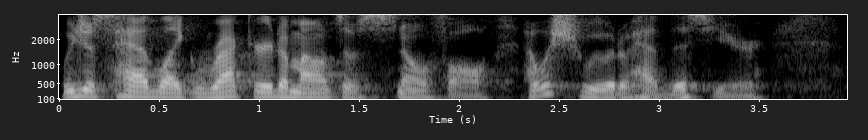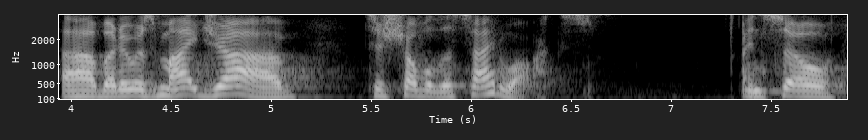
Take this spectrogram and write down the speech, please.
We just had like record amounts of snowfall. I wish we would have had this year, uh, but it was my job to shovel the sidewalks. And so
